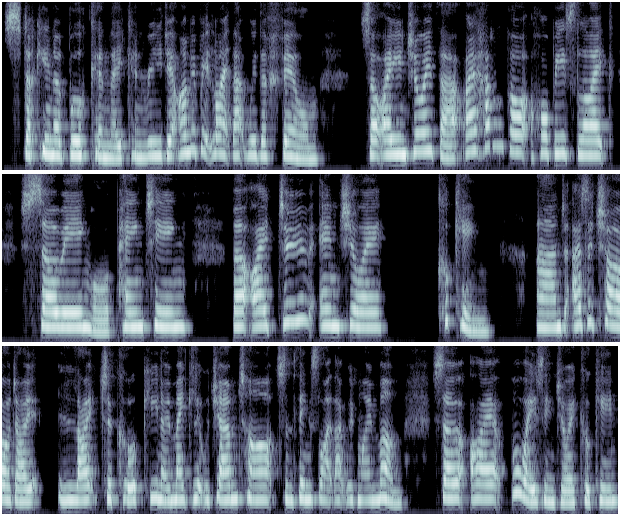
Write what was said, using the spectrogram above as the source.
stuck in a book and they can read it? I'm a bit like that with a film. So I enjoyed that. I haven't got hobbies like sewing or painting but I do enjoy cooking. And as a child, I like to cook, you know, make little jam tarts and things like that with my mum. So I always enjoy cooking.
